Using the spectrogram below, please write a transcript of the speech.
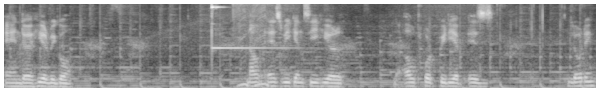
and uh, here we go. Now as we can see here the output PDF is loading.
